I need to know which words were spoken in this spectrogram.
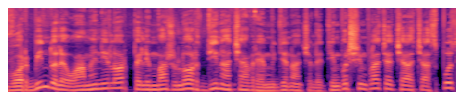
vorbindu-le oamenilor pe limbajul lor din acea vreme, din acele timpuri și îmi place ceea ce a spus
